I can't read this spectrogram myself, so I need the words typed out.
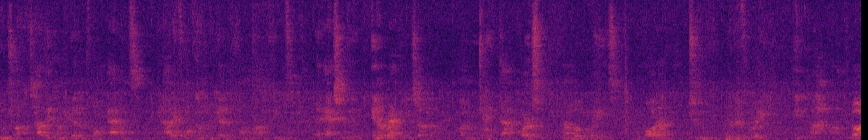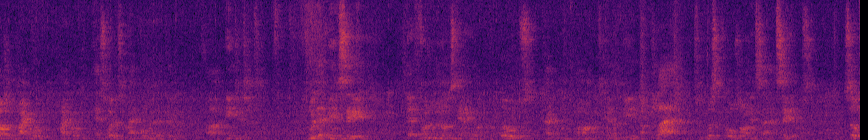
neutrons, how they come together to form atoms, how they form, come together to form molecules that actually interact with each other on in a diverse number of ways in order to proliferate in, uh, larger micro, micro as well as macromolecular uh, entities. With that being said, that fundamental understanding of those molecules can be applied to what goes on inside cells. So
